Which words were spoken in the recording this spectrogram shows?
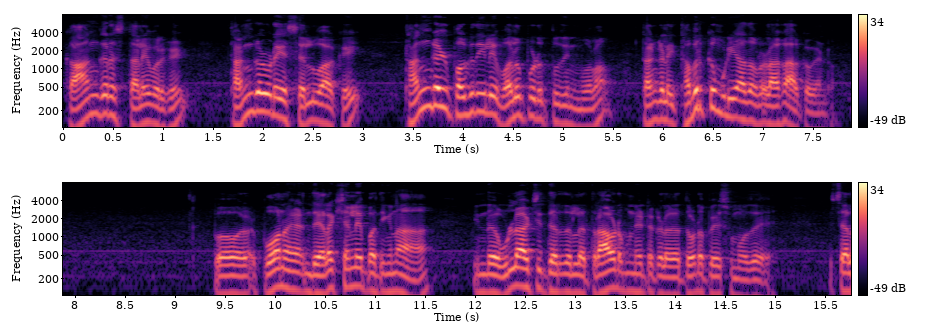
காங்கிரஸ் தலைவர்கள் தங்களுடைய செல்வாக்கை தங்கள் பகுதியிலே வலுப்படுத்துவதன் மூலம் தங்களை தவிர்க்க முடியாதவர்களாக ஆக்க வேண்டும். இப்போ போன இந்த எலெக்ஷன்லேயே பார்த்தீங்கன்னா இந்த உள்ளாட்சி தேர்தலில் திராவிட முன்னேற்ற கழகத்தோடு பேசும்போது சில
